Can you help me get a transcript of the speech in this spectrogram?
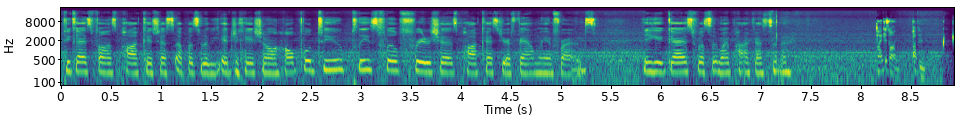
If you guys found this podcast, this episode to be educational and helpful to you, please feel free to share this podcast to your family and friends. Thank you guys for listening to my podcast today. Mic is on. Button.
